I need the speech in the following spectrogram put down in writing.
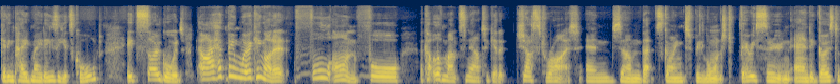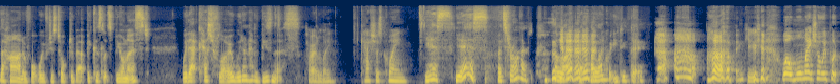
Getting Paid Made Easy, it's called. It's so good. I have been working on it full on for a couple of months now to get it just right. And um, that's going to be launched very soon. And it goes to the heart of what we've just talked about because let's be honest, without cash flow, we don't have a business. Totally. Cash is queen. Yes, yes, that's right. I like that. I like what you did there. thank you. Well, we'll make sure we put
